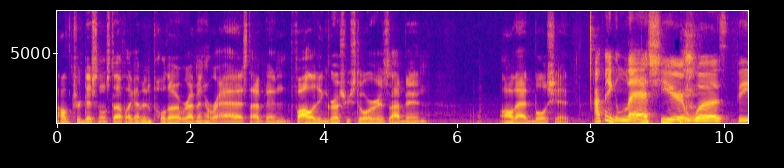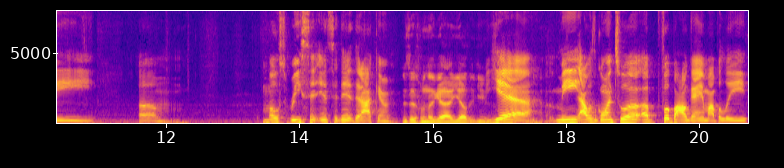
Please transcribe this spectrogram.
all the traditional stuff. Like I've been pulled over, I've been harassed, I've been followed in grocery stores, I've been all that bullshit. I think last year was the um, most recent incident that I can. Is this when the guy yelled at you? Yeah, me. I was going to a, a football game, I believe,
